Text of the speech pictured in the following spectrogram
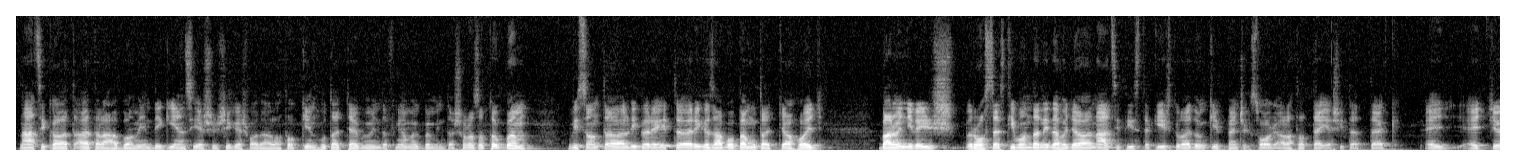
nácikat általában mindig ilyen szélsőséges vadállatokként mutatják be, mind a filmekben, mind a sorozatokban viszont a Liberator igazából bemutatja, hogy bármennyire is rossz ezt kimondani, de hogy a náci tisztek is tulajdonképpen csak szolgálatot teljesítettek egy, egy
